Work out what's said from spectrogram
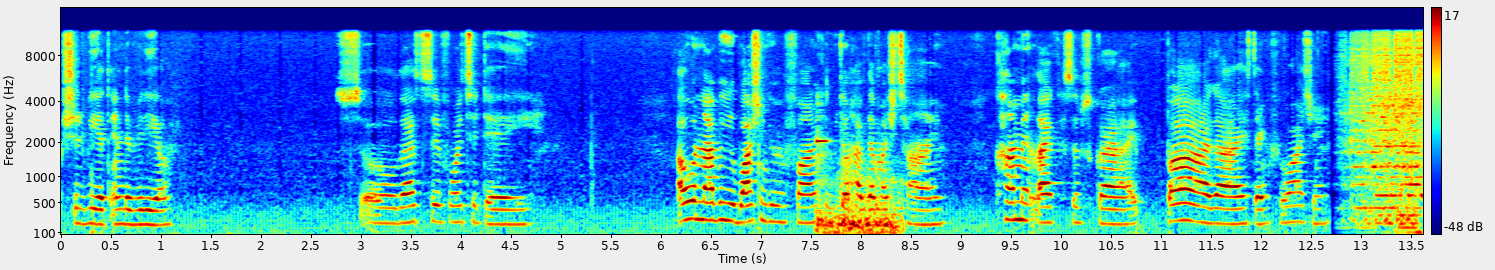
should be at the end of the video. So that's it for today. I will not be watching it for fun because we don't have that much time. Comment, like, subscribe. Bye guys. Thanks for watching. I'll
